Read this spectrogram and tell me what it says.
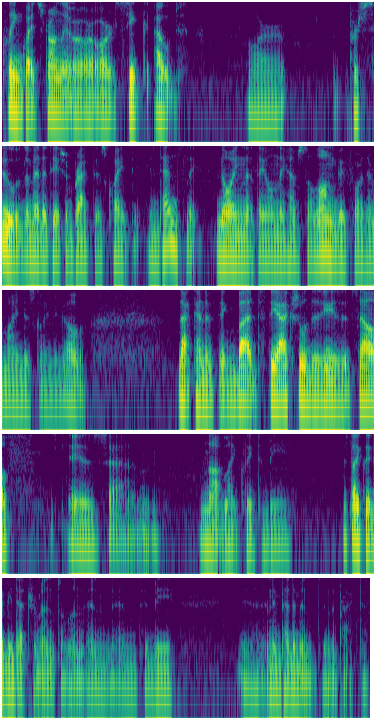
cling quite strongly or, or, or seek out or pursue the meditation practice quite intensely, knowing that they only have so long before their mind is going to go. That kind of thing. But the actual disease itself is um, not likely to be, it's likely to be detrimental and, and, and to be uh, an impediment in the practice.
